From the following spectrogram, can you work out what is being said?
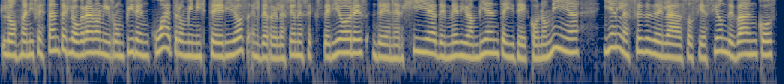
Los manifestantes lograron irrumpir en cuatro ministerios, el de Relaciones Exteriores, de Energía, de Medio Ambiente y de Economía, y en la sede de la Asociación de Bancos,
